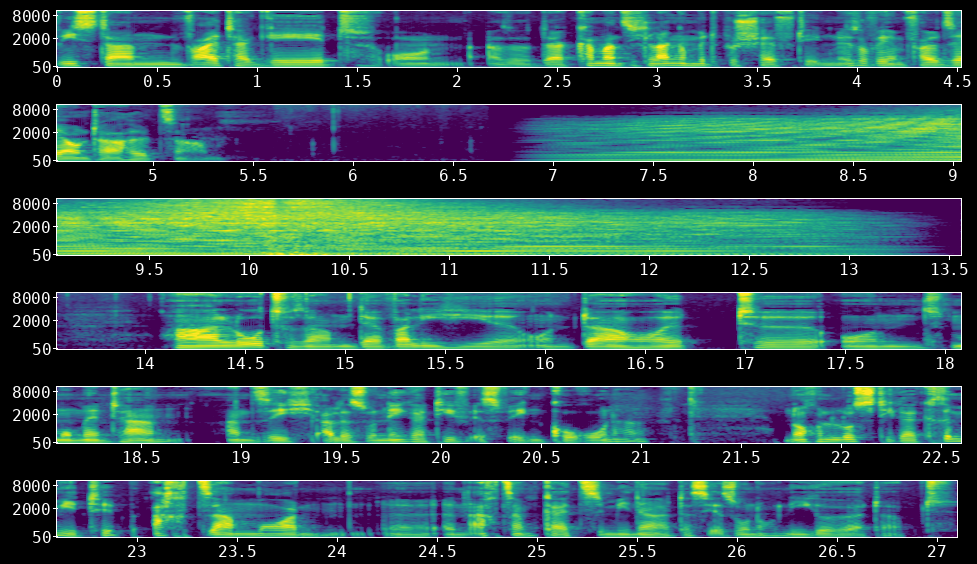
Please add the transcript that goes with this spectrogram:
es dann weitergeht und also da kann man sich lange mit beschäftigen. Ist auf jeden Fall sehr unterhaltsam. Hallo zusammen, der Walli hier und da heute und momentan an sich alles so negativ ist wegen Corona, noch ein lustiger Krimi-Tipp, Achtsam Morden, äh, ein Achtsamkeitsseminar, das ihr so noch nie gehört habt.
